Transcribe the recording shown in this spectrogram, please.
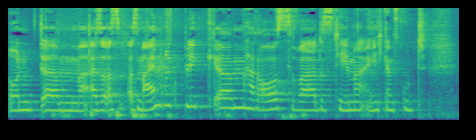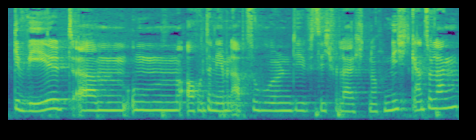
Und ähm, also aus, aus meinem Rückblick ähm, heraus war das Thema eigentlich ganz gut gewählt, ähm, um auch Unternehmen abzuholen, die sich vielleicht noch nicht ganz so lang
